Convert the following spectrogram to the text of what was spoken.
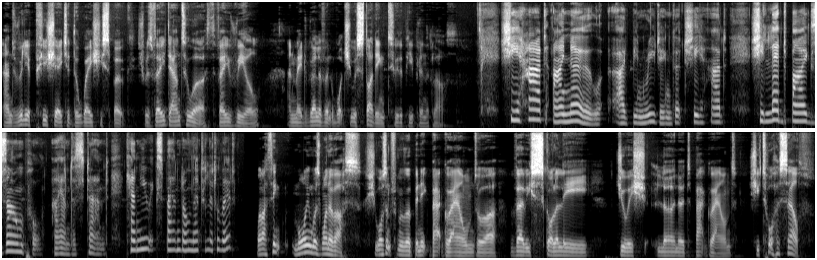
and really appreciated the way she spoke. She was very down to earth, very real, and made relevant what she was studying to the people in the class. She had, I know, I've been reading that she had, she led by example, I understand. Can you expand on that a little bit? Well, I think Maureen was one of us. She wasn't from a rabbinic background or a very scholarly, Jewish, learned background. She taught herself.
